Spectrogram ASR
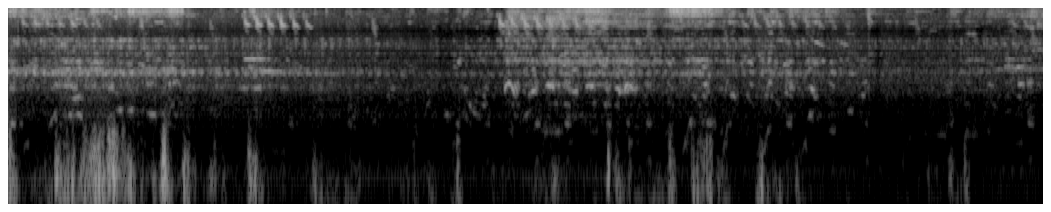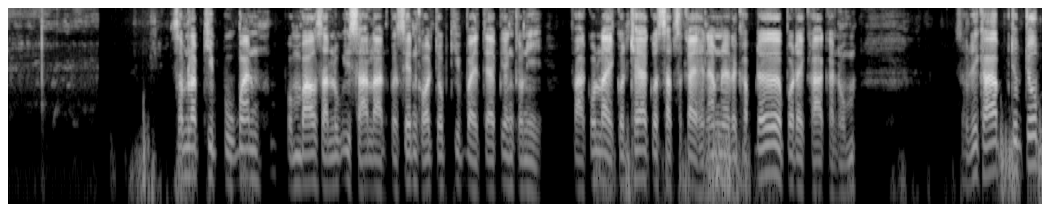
สำหรับคลิปปลูกมัน ผมเบาสันลูกอีสานหลานเปอร์เซ็นต์ขอจบคลิปไว้แต่เพียงเท่านี้ ฝากกดไลค์กดแชร์กดซับสไครต์ให้น้ำเลยนะครับ เด้อพอได้ค่าขนม สวัสดีครับ จุ๊บจุ๊บ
